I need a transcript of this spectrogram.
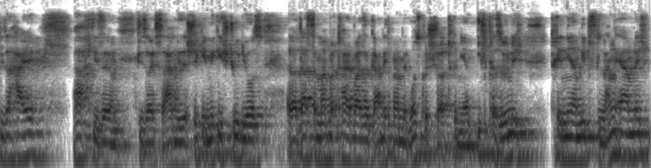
diese High, ach, diese, wie soll ich sagen, diese Schickimicki-Studios, da darfst du manchmal teilweise gar nicht mal mit Muskelshirt trainieren. Ich persönlich trainiere am liebsten langärmlich,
